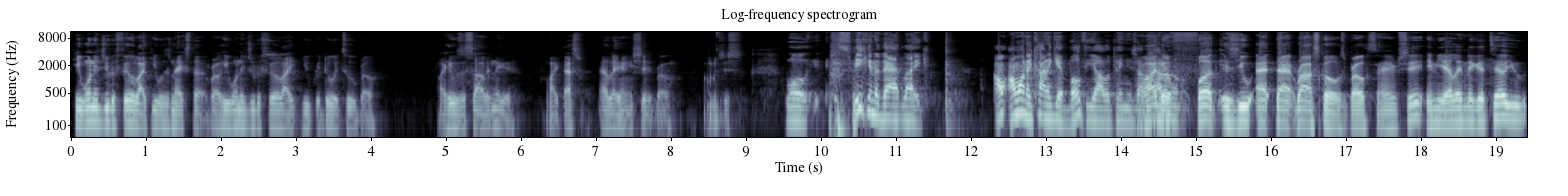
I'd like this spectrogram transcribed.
He wanted you to feel like you was next up, bro. He wanted you to feel like you could do it too, bro. Like he was a solid nigga. Like that's LA ain't shit, bro. I'ma just Well, speaking of that, like I, I want to kind of get both of y'all opinions on. it. why I the don't know. fuck is you at that Roscoe's, bro? Same shit. Any LA nigga tell you.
